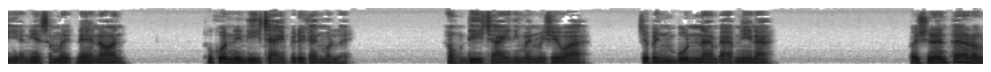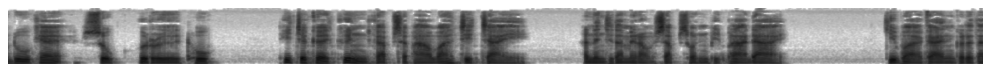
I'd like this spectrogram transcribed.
ดี อันนี้สำเร็จแน่นอน ทุกคนนี่ดีใจไปด้วยกันหมดเลยโอ้ดีใจนี่มันไม่ใช่ว่า จะเป็นบุญนะแบบนี้นะ เพราะฉะนั้นถ้าเราดูแค่สุขหรือทุกข์ที่จะเกิดขึ้นกับสภาวะจิตใจ อันนั้นจะทำให้เราสับสนผิดพลาดได้ คิดว่าการกระท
